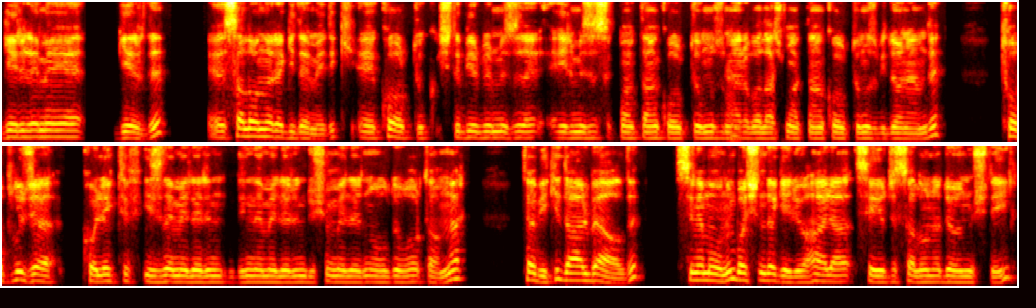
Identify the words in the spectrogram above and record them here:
gerilemeye girdi. E, salonlara gidemedik, e, korktuk. İşte birbirimizi elimizi sıkmaktan korktuğumuz, merhabalaşmaktan korktuğumuz bir dönemde topluca kolektif izlemelerin, dinlemelerin, düşünmelerin olduğu ortamlar tabii ki darbe aldı. Sinema onun başında geliyor. Hala seyirci salona dönmüş değil.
